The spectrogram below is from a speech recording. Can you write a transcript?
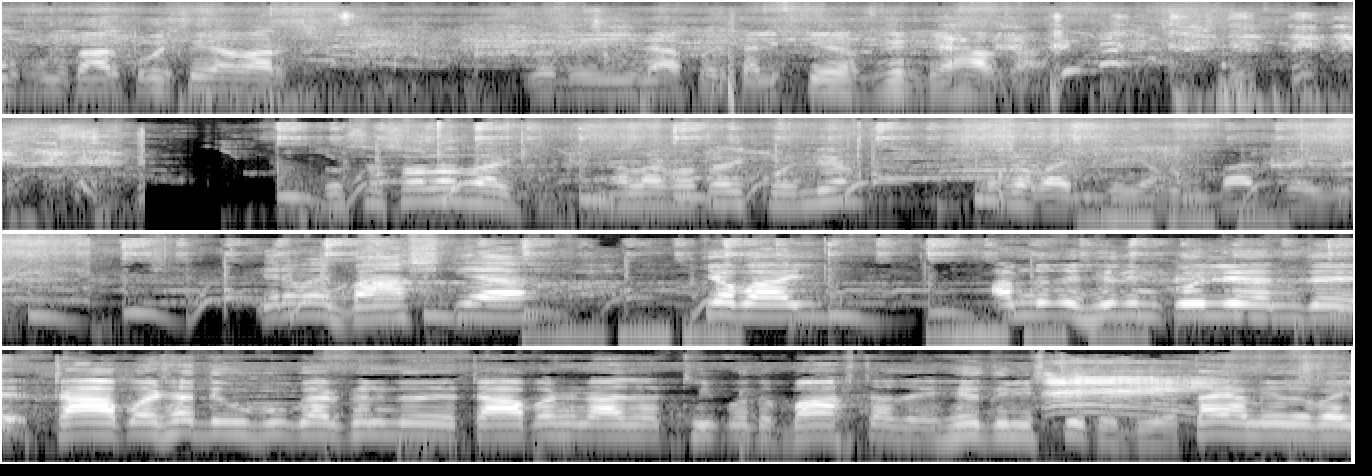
উপকার করছে আবার যদি ই না করে তাহলে কীরকম দেখা যায় দোস্ত চলো যাই মেলা কথাই কইলাম। চলো বাইর যাই এখন বাইর যাই। এর ভাই বাঁশ কিয়া? কে ভাই? আপনি তো সেদিন কইলেন যে টাকা পয়সা দিয়ে উপকার করলেন টাকা পয়সা না ঠিক মতো বাঁশটা দেয়। সেদিন স্টেটে দিও তাই আমি তো ভাই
